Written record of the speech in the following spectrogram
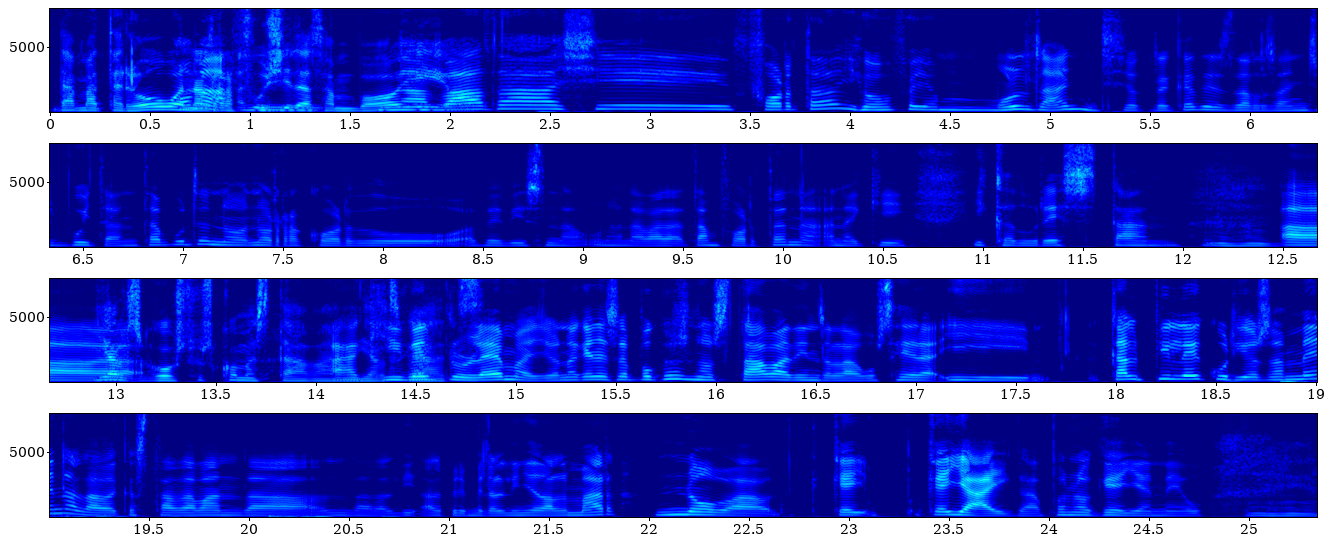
de Mataró o en el refugi de Sant Boi? o- Nevada així forta, jo feia molts anys. Jo crec que des dels anys 80 potser no, no recordo haver vist una, una nevada tan forta en, en aquí i que durés tant. Mhm. Uh, I els gossos com estaven? I els Aquí ve el problema. Jo en aquelles èpoques no estava dins de la gossera i Cal Piler, curiosament, a la que està davant de, de la, la primera línia del mar, no va... Que, que hi ha aigua, però no que hi ha neu. Mhm.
